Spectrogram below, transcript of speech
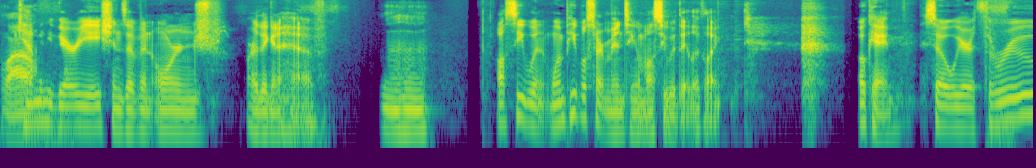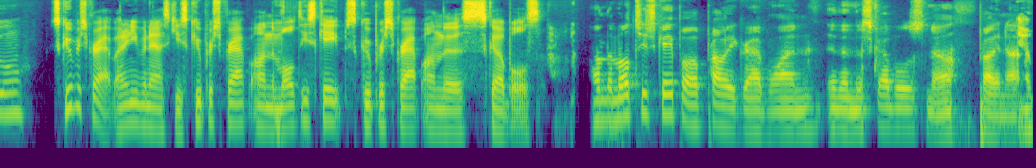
Wow. How many variations of an orange are they going to have? mm-hmm. I'll see when when people start minting them. I'll see what they look like. Okay, so we're through Scooper Scrap. I didn't even ask you. Scooper Scrap on the Multiscape. Scooper Scrap on the Scubbles. On the multiscape, I'll probably grab one, and then the scubbles, no, probably not. Yep.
